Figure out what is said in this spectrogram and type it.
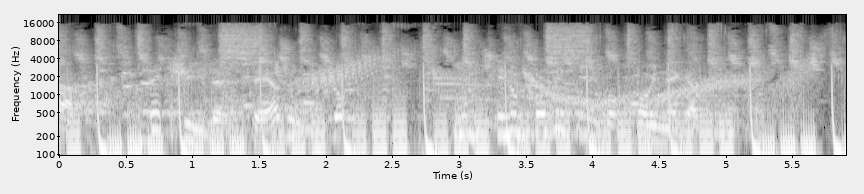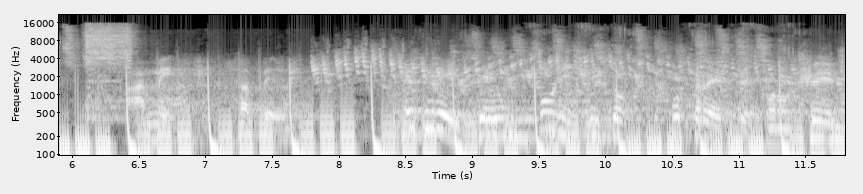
Potrà decidere se adulto in, un positivo o in negativo. A me sta bene. E direi che un politico potrebbe, conoscendo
